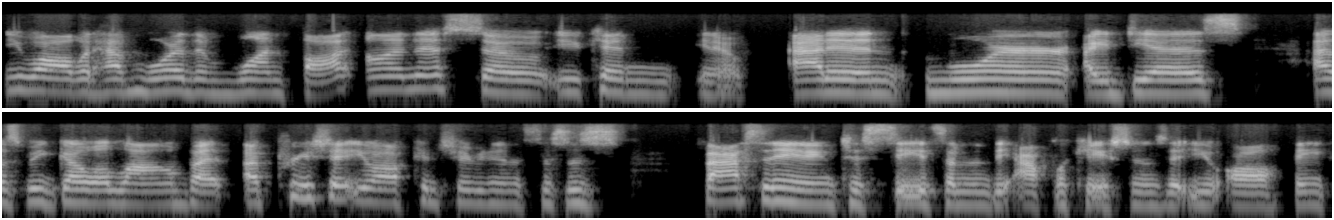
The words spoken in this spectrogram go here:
you all would have more than one thought on this. So you can, you know, add in more ideas as we go along, but I appreciate you all contributing this. This is fascinating to see some of the applications that you all think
